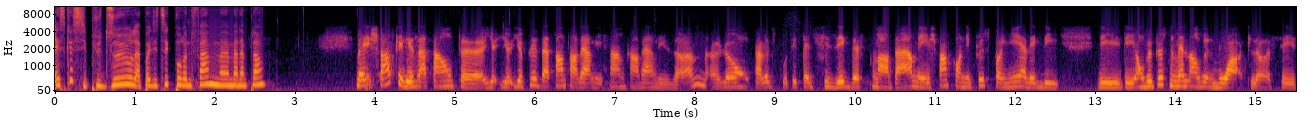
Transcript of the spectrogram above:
est-ce que c'est plus dur la politique pour une femme, euh, Madame Plante? Ben, je pense que les attentes, euh, il il y a plus d'attentes envers les femmes qu'envers les hommes. Euh, là, on parlait du côté peut-être physique, vestimentaire, mais je pense qu'on est plus pogné avec des, on veut plus nous mettre dans une boîte là. Et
